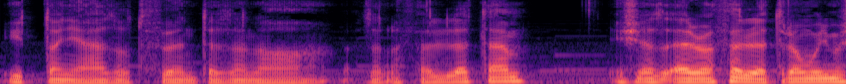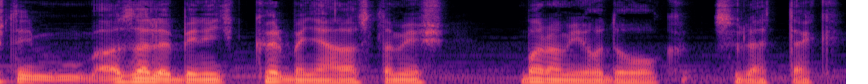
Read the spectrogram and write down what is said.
itt tanyázott fönt ezen a, ezen a felületem, és ez, erről a felületről amúgy most az előbb én így körbenyálasztam, és baromi jó dolgok születtek.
